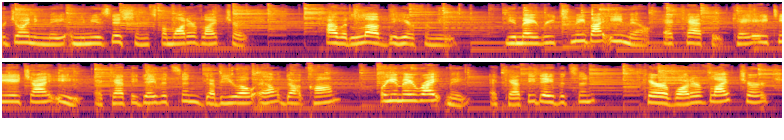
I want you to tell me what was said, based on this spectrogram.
For joining me and the musicians from Water of Life Church. I would love to hear from you. You may reach me by email at Kathie, K A T H I E, at Kathie Davidson, W O L dot com, or you may write me at Kathie Davidson, care of Water of Life Church,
